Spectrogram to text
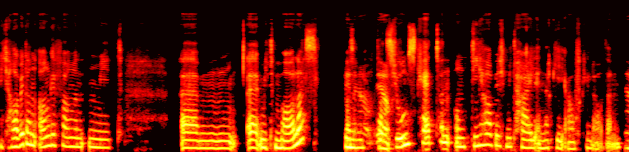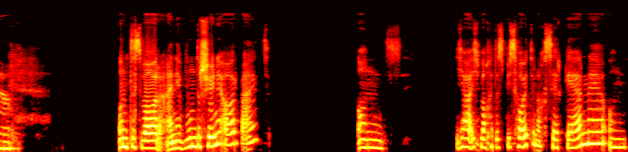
Ich habe dann angefangen mit, ähm, äh, mit Malas, also genau, Meditationsketten, ja. und die habe ich mit Heilenergie aufgeladen. Ja. Und das war eine wunderschöne Arbeit. Und ja, ich mache das bis heute noch sehr gerne und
